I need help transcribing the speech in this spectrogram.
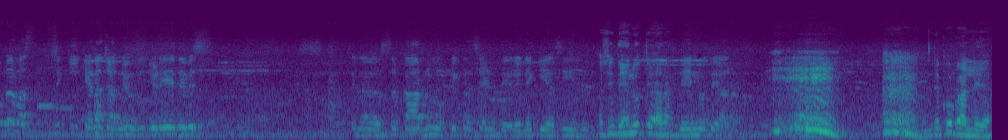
ਉਹਦੇ ਵਾਸਤੇ ਤੁਸੀਂ ਕੀ ਕਹਿਣਾ ਚਾਹੁੰਦੇ ਹੋ ਕਿ ਜਿਹੜੇ ਇਹਦੇ ਵਿੱਚ ਸਰਕਾਰ ਨੂੰ ਆਪਣੀ ਕੰਸੈਂਟ ਦੇ ਰਹੇ ਨੇ ਕਿ ਅਸੀਂ ਅਸੀਂ ਦੇਣ ਨੂੰ ਤਿਆਰ ਹਾਂ। ਦੇਣ ਨੂੰ ਤਿਆਰ ਹਾਂ। ਦੇਖੋ ਗੱਲ ਇਹ ਆ।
